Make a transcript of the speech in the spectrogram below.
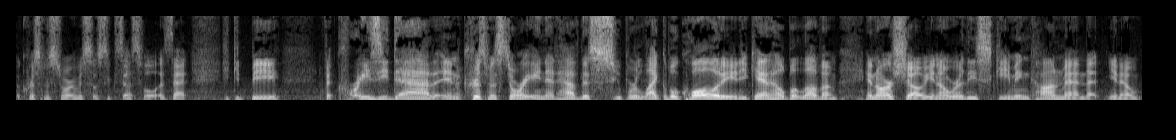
a christmas story was so successful is that he could be the crazy dad in christmas story and yet have this super likable quality and you can't help but love him in our show you know we're these scheming con men that you know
